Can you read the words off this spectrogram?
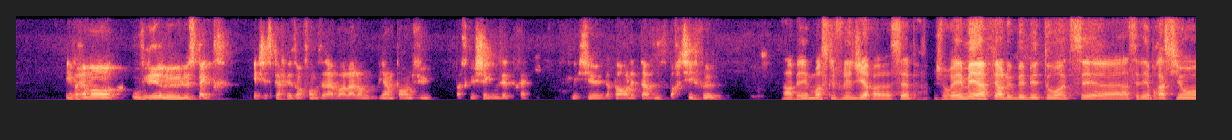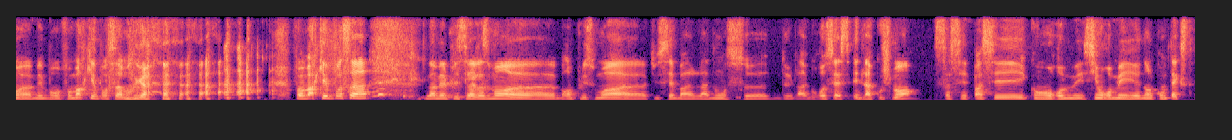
et vraiment ouvrir le, le spectre. Et j'espère que les enfants, vous allez avoir la langue bien pendue parce que je sais que vous êtes prêts. Messieurs, la parole est à vous, c'est parti, feu. Ah, mais moi, ce que je voulais dire, euh, Seb, j'aurais aimé hein, faire le bébé tôt, hein, tu sais, euh, la célébration, euh, mais bon, faut marquer pour ça, mon gars. faut marquer pour ça. hein. non, mais plus sérieusement, euh, bah, en plus, moi, tu sais, bah, l'annonce de la grossesse et de l'accouchement, ça s'est passé quand on remet, si on remet dans le contexte,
